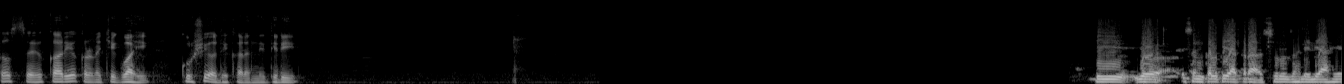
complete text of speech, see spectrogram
ते सहकार्य करण्याची ग्वाही कृषी अधिकाऱ्यांनी दिली. ही संकल्प यात्रा सुरू झालेली आहे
